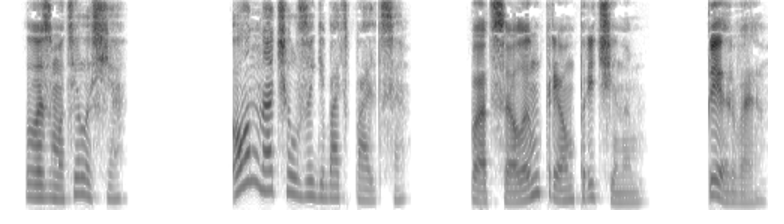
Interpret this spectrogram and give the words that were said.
— возмутилась я. Он начал загибать пальцы. «По целым трем причинам. Первое.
